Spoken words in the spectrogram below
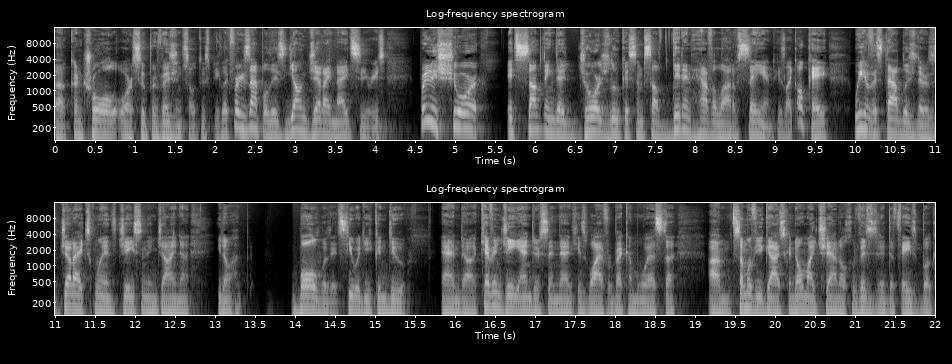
uh, control or supervision, so to speak. Like for example, this Young Jedi Knight series. Pretty sure it's something that George Lucas himself didn't have a lot of say in. He's like, okay, we have established there's Jedi twins, Jacen and Jaina, you know, ball with it, see what you can do. And uh, Kevin J. Anderson and his wife, Rebecca Moesta. Um, some of you guys who know my channel, who visited the Facebook,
